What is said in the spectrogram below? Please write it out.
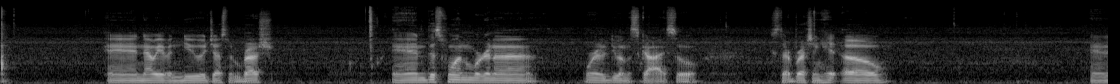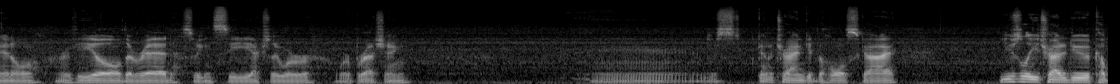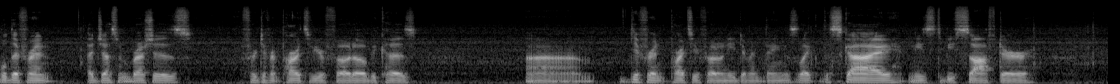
and now we have a new adjustment brush. And this one we're gonna we're gonna do on the sky. So start brushing, hit O, and it'll reveal the red so we can see actually where we're, brushing. And just gonna try and get the whole sky. Usually you try to do a couple different adjustment brushes for different parts of your photo because um, different parts of your photo need different things. Like the sky needs to be softer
